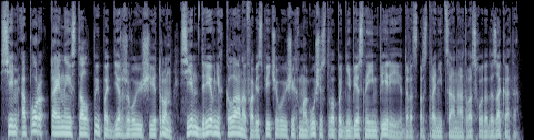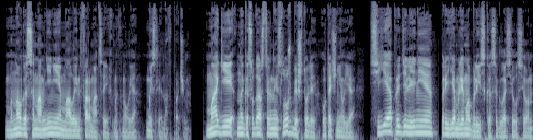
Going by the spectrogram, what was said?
Семь опор – тайные столпы, поддерживающие трон. Семь древних кланов, обеспечивающих могущество Поднебесной империи, да распространится она от восхода до заката. Много самомнения, мало информации, хмыкнул я. Мысленно, впрочем. «Магии на государственной службе, что ли?» – уточнил я. «Сие определение приемлемо близко», – согласился он.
